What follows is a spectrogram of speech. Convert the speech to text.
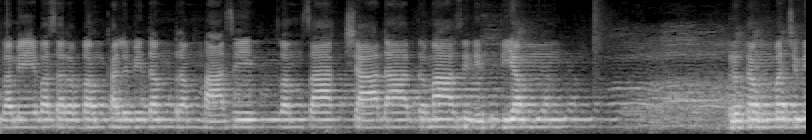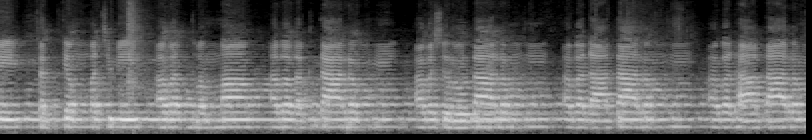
త్వమేవ సర్వం ఖల్విదం బ్రహ్మాసి త్వం సాక్షాదాత్మాసి నిత్యం. ఋతం వచ్మి సత్యం వచ్మి అవత్వం మాం అవవక్తారం. అవశ్రుతారం అవదాతారం అవధాతారం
